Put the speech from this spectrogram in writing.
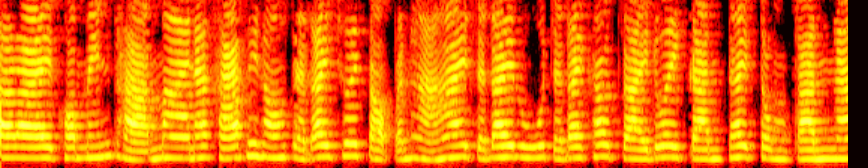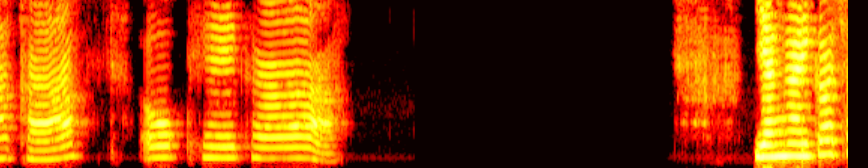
อะไร คอมเมนต์ถามมานะคะ พี่น้องจะได้ช่วยตอบปัญหาให้จะได้รู้จะได้เข้าใจด้วยกันให้ตรงกันนะคะ โอเคค่ะ ยังไงก็โช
